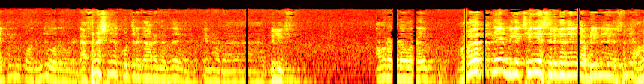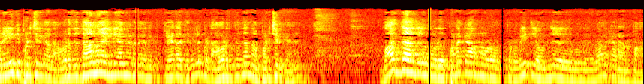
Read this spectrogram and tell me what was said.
ஐ திங்க் வந்து ஒரு ஒரு டெஃபினேஷனே கொடுத்துருக்காருங்கிறது என்னோட uh, பிலீஃப் அவரோட ஒரு உலகத்திலேயே மிகச்சிறிய சிறுகதை அப்படின்னு சொல்லி அவர் எழுதி படிச்சிருக்காங்க அவரது தானா இல்லையாங்கிறது எனக்கு கிளியராக தெரியல பட் அவரது தான் நான் படிச்சிருக்கேன். பாக்தாதில் ஒரு பணக்காரனோட ஒருத்தர் வீட்டில் வந்து ஒரு வேலைக்காரன் இருப்பான்.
